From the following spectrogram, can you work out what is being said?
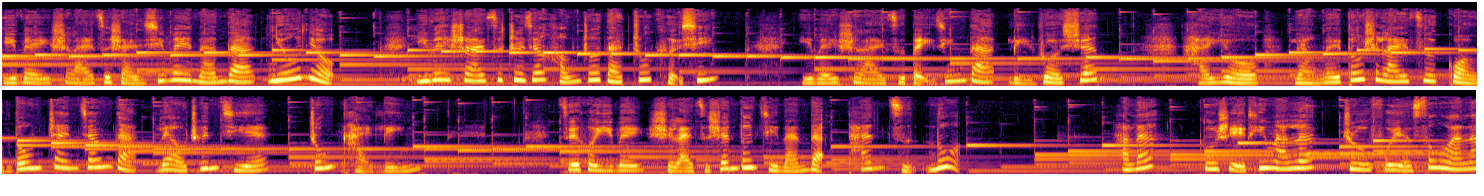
一位是来自陕西渭南的妞妞。一位是来自浙江杭州的朱可欣，一位是来自北京的李若萱，还有两位都是来自广东湛江的廖春杰、钟凯琳，最后一位是来自山东济南的潘子诺。好了，故事也听完了，祝福也送完了，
